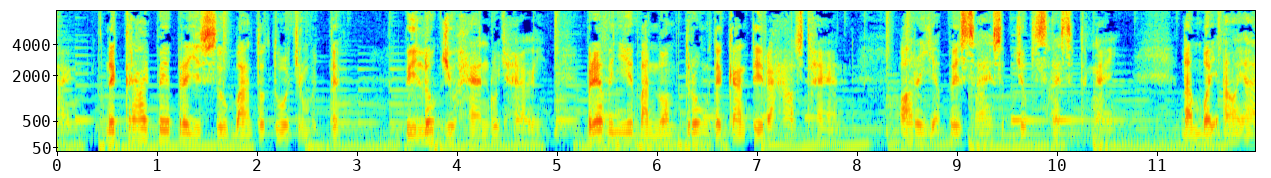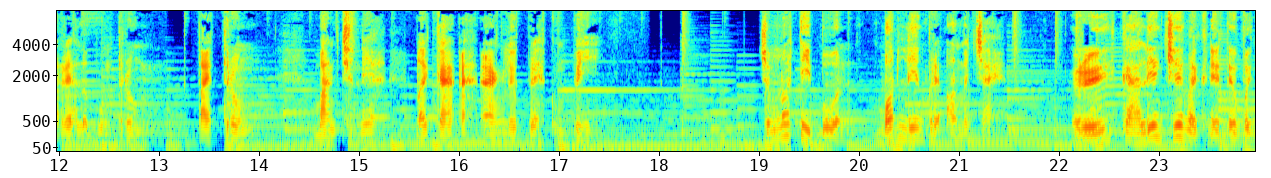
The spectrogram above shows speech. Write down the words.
ឡើងនៅក្រៅពេលព្រះយេស៊ូវបានទទួលជ្រមុជទឹកពីលោកយូហានរួចហើយព្រះវិញ្ញាណបាននាំទ្រង់ទៅកាន់ទីរហោស្ថាន អស់រយៈពេល40យប់40ថ្ងៃដើម្បីឲ្យអរិយលបួងទ្រង់តែទ្រង់បានឈ្នះដោយការអះអាងលើព្រះគម្ពីរចំណុចទី4បនលៀងព្រះអម្ចាស់ឬការលាងជើងឲ្យគ្នាទៅវិញ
